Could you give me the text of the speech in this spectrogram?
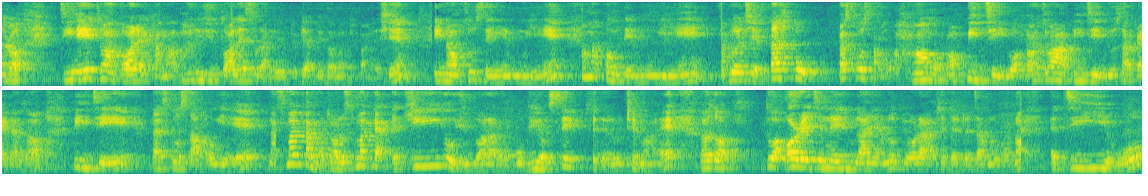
အဲ့တော့ဒီနေ့ကျွန်တော်သွားတဲ့အခါမှာဘာလို့ယူသွားလဲဆိုတာလေးကိုပြပြပေးတော့မှာဖြစ်ပါတယ်ရှင်အိမ်အောင်စုစည်ရင်မူရင်အမပုံတင်မူရင်အခုချင်း passport passport စာအုပ်အဟောင်းပေါ့နော် PJ ပေါ့နော်ကျွန်တော်က PJ မျိုးစားကြိုက်တာဆိုတော့ PJ passport စာအုပ်ရဲ့ smart card မှာကျွန်တော် smart card အကြီးကိုယူသွားတာတော့ပို့ပြီးတော့ safe ဖြစ်တယ်လို့ထင်ပါတယ်ဘာလို့ဆိုတော့သူက original ယူလာရန်လို့ပြောတာဖြစ်တဲ့အတွက်ကြောင့်မလို့ပါနော် အကြီးကို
